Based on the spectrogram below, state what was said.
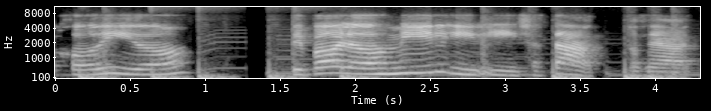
jodido, te pago los dos mil y, y ya está. O sea,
